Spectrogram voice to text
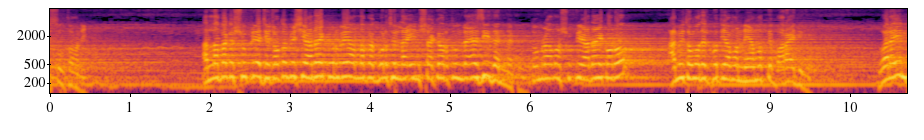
সুলতানিক। আল্লাহ যে যত বেশি আদায় করবে, আল্লাহ পাক তোমরা আমার শুকরিয়া আদায় করো, আমি তোমাদের প্রতি আমার নিয়ামতকে বাড়ায় দিব। ইন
